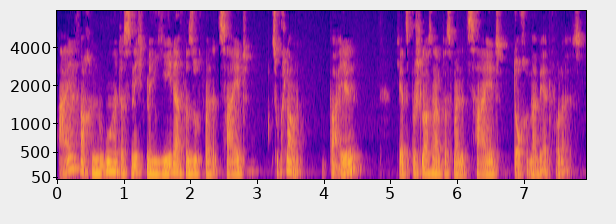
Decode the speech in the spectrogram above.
Einfach nur, dass nicht mehr jeder versucht, meine Zeit zu klauen, weil ich jetzt beschlossen habe, dass meine Zeit doch immer wertvoller ist.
